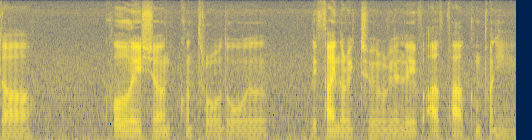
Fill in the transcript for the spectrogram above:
the coalition controlled oil refinery to relieve Alpha Company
